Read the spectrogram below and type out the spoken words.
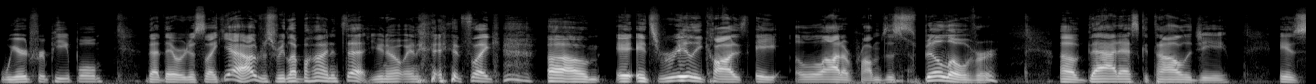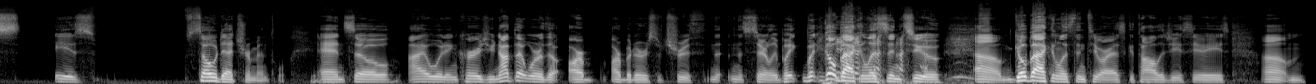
weird for people that they were just like, "Yeah, I'll just read Left Behind instead," you know. And it's like, um, it, it's really caused a, lot of problems. The spillover of bad eschatology is is so detrimental. And so I would encourage you, not that we're the ar- arbiters of truth necessarily, but but go back and listen to um, go back and listen to our eschatology series. Um,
